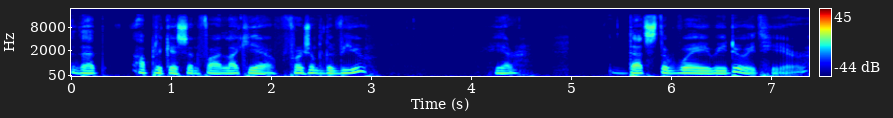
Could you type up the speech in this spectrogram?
that application file like here. For example, the view here. That's the way we do it here.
